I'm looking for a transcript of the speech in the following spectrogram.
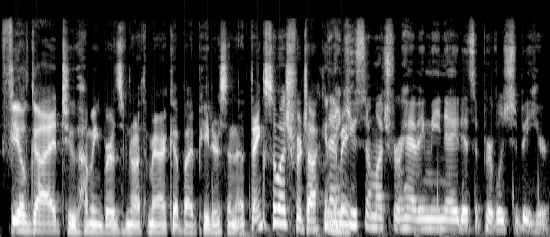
Field Guide to Hummingbirds of North America by Peterson. Uh, thanks so much for talking Thank to me. Thank you so much for having me, Nate. It's a privilege to be here.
